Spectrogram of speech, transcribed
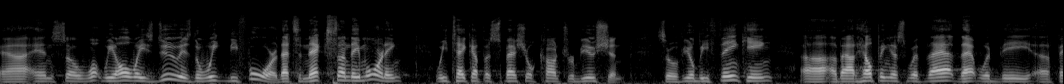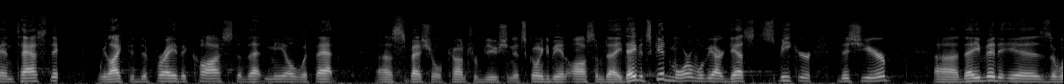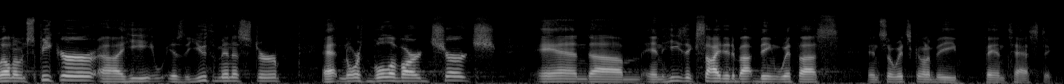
Uh, and so, what we always do is the week before, that's next Sunday morning, we take up a special contribution. So, if you'll be thinking uh, about helping us with that, that would be uh, fantastic. We like to defray the cost of that meal with that uh, special contribution. It's going to be an awesome day. David Skidmore will be our guest speaker this year. Uh, David is a well known speaker, uh, he is the youth minister at North Boulevard Church, and, um, and he's excited about being with us and so it's going to be fantastic.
